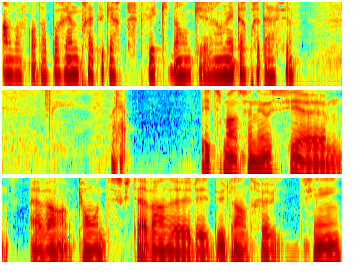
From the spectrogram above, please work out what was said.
en danse contemporaine pratique artistique donc euh, en interprétation et tu mentionnais aussi, euh, avant, quand on discutait avant le, le début de l'entretien,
